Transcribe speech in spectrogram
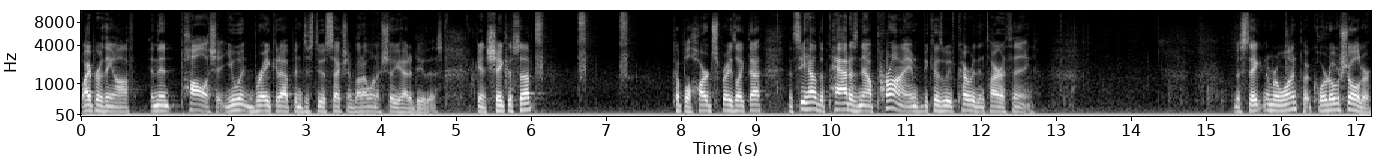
wipe everything off, and then polish it. You wouldn't break it up and just do a section, but I want to show you how to do this. Again, shake this up, a couple hard sprays like that, and see how the pad is now primed because we've covered the entire thing. Mistake number one, put cord over shoulder,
